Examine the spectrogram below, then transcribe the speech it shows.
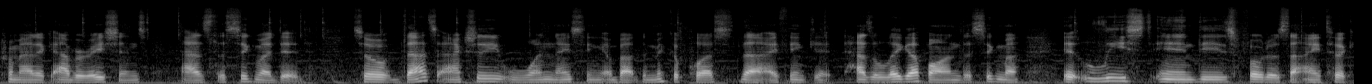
chromatic aberrations as the Sigma did. So that's actually one nice thing about the Mcoplus that I think it has a leg up on the Sigma, at least in these photos that I took.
